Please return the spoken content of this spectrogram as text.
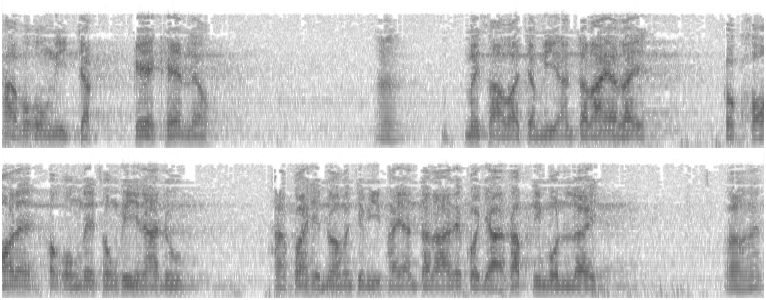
ข้าพระองค์นี่จะแก้แค้นแล้วไม่ทราบว่าจะมีอันตรายอะไร ก็ขอได้ พระองค์ได้ทรงพิจารณาดู หากว่าเห็นว่ามันจะมีภัยอันตรายแล้วก็อย่ารับนิมนต์เลย ว่างั้น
